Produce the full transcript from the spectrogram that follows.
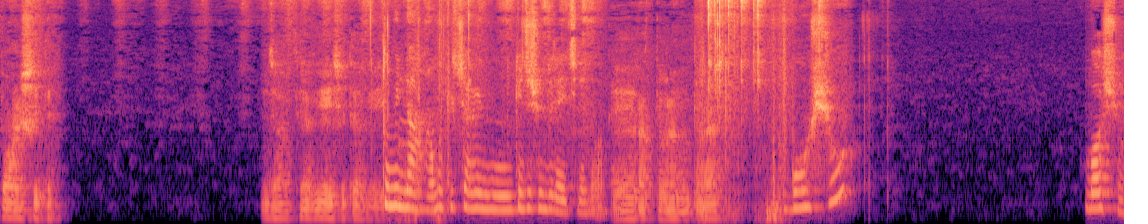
পরের শীতে। যাতে আগে এই শীতে আগে তুমি না আমার কিছু আমি কিছু শুনতে চাইছি না তোমাকে। রাত্রেবেলা না বসো। বসো।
